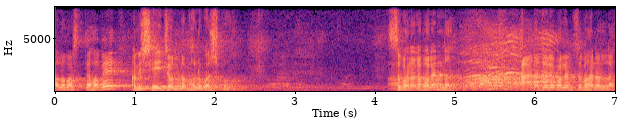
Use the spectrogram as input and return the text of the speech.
ভালোবাসতে হবে, আমি সেই জন্য ভালোবাসবো। সুবহানাল্লাহ বলেন না? আরও জোরে বলেন সুবহানাল্লাহ।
